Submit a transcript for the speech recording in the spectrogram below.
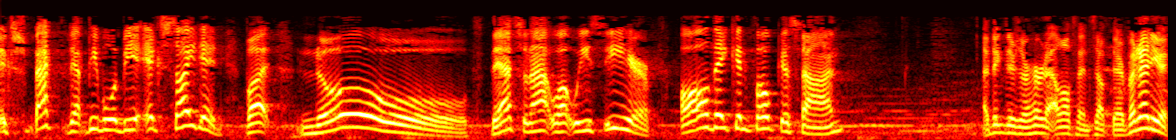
expect that people would be excited. But no, that's not what we see here. All they can focus on. I think there's a herd of elephants up there. But anyway,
